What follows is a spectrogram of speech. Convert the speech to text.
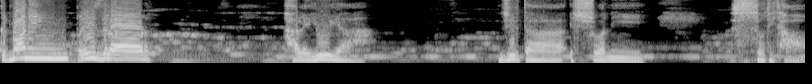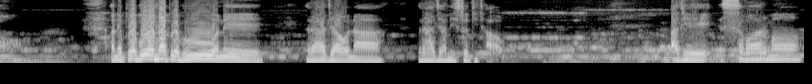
Good morning. Praise the Lord. Hallelujah. જીવતા ઈશ્વરની શોધી થાઓ અને પ્રભુઓના પ્રભુ અને રાજાઓના રાજાની શોધી થાઓ આજે સવારમાં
